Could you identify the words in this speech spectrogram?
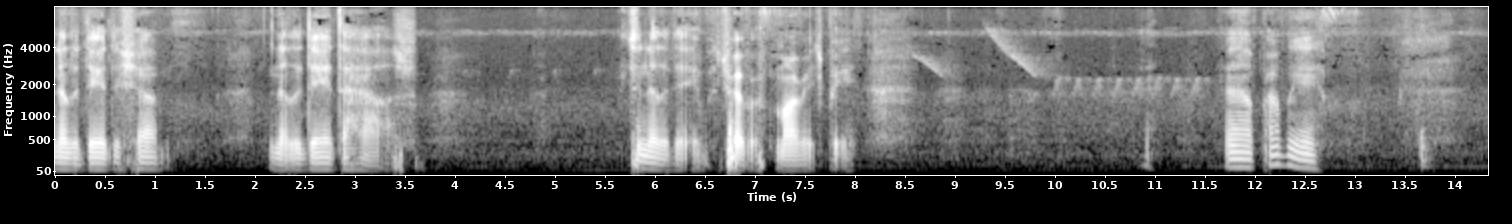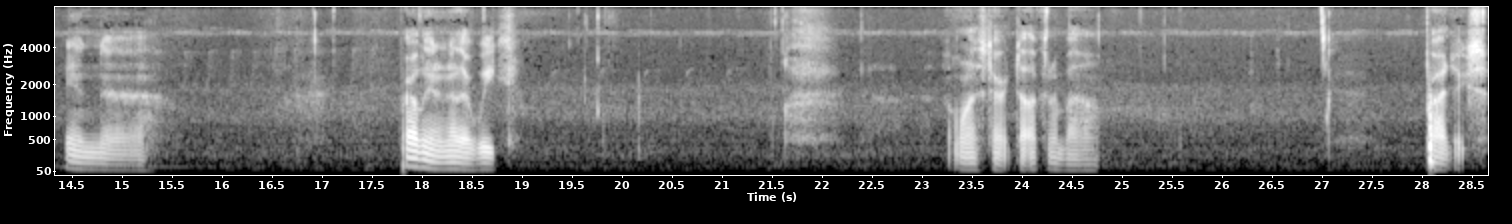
Another day at the shop. Another day at the house. It's another day with Trevor from RHP. Uh, probably in uh, probably in another week. I want to start talking about projects,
